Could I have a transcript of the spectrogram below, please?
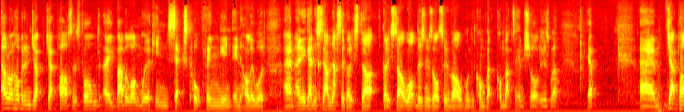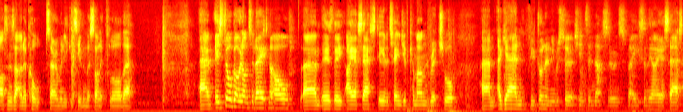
L. Ron Hubbard and Jack, Jack, Parsons formed a Babalon Working sex cult thing in, in Hollywood. Um, and again, this is how NASA got its start. Got its start. Walt Disney was also involved. We'll come back, come back to him shortly as well. Yep. Um, Jack Parsons at an occult ceremony. You can see the Masonic floor there. Um, it's still going on today. It's not old. Um, there's the ISS doing a change of command ritual. Um, again, if you've done any research into NASA and space and the ISS,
